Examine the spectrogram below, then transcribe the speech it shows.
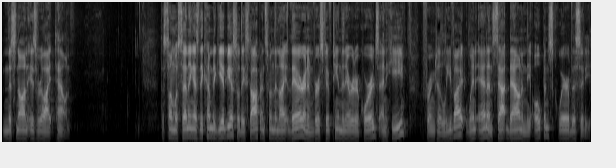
than this non Israelite town. The sun was setting as they come to Gibeah, so they stop and spend the night there. And in verse 15, the narrator records, And he, referring to the Levite, went in and sat down in the open square of the city.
